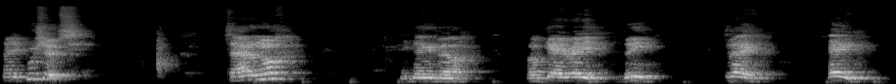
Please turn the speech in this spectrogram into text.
naar die push-ups. Zijn er nog? Ik denk het wel. Oké, ready. 3, 2, 1.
